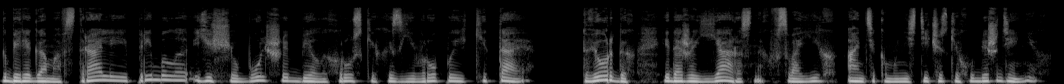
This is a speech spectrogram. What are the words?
к берегам Австралии прибыло еще больше белых русских из Европы и Китая, твердых и даже яростных в своих антикоммунистических убеждениях.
